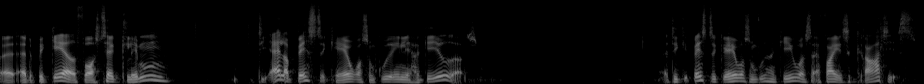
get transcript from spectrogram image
at begæret for os til at glemme de allerbedste gaver, som Gud egentlig har givet os. At de bedste gaver, som Gud har givet os, er faktisk gratis.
